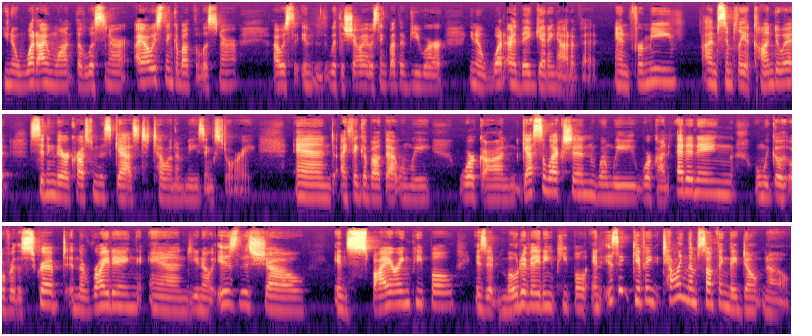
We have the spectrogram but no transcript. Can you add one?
you know what I want the listener. I always think about the listener. I was in, with the show. I always think about the viewer. You know, what are they getting out of it? And for me, I'm simply a conduit sitting there across from this guest to tell an amazing story. And I think about that when we work on guest selection, when we work on editing, when we go over the script and the writing. And, you know, is this show inspiring people? Is it motivating people? And is it giving, telling them something they don't know,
